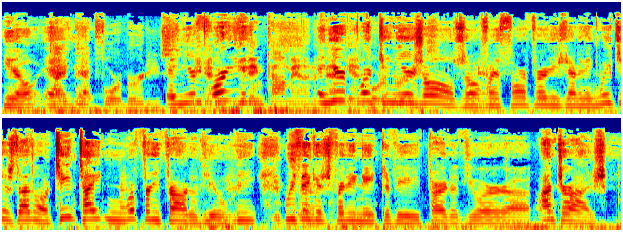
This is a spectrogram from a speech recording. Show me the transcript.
You know, Titan and had four birdies. and you're didn't, four- he didn't comment on the and you're he had four 14 years old, so for four birdies and everything, we just I don't know. Team Titan, we're pretty proud of you. We we think it's pretty neat to be part of your uh, entourage.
